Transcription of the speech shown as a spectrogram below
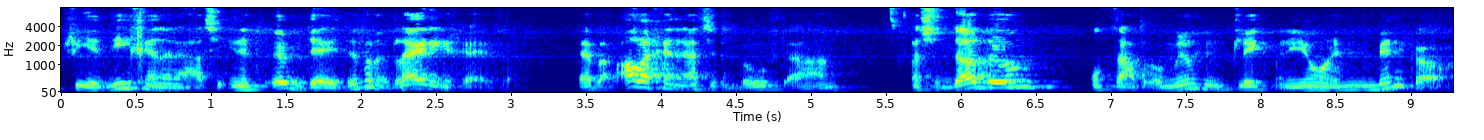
via die generatie in het updaten van het leidinggeven. We hebben alle generaties er behoefte aan. Als ze dat doen, ontstaat er onmiddellijk een klik met de jongeren die binnenkomen.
